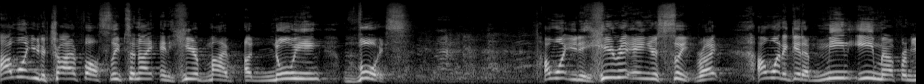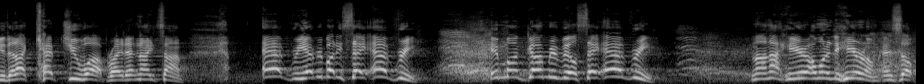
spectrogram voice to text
I want you to try to fall asleep tonight and hear my annoying voice. I want you to hear it in your sleep, right? I want to get a mean email from you that I kept you up, right, at nighttime. Every, everybody say every. every. In Montgomeryville, say every. every. No, not here. I wanted to hear them. And so,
